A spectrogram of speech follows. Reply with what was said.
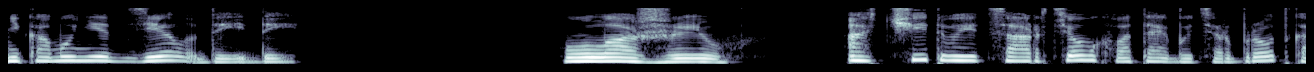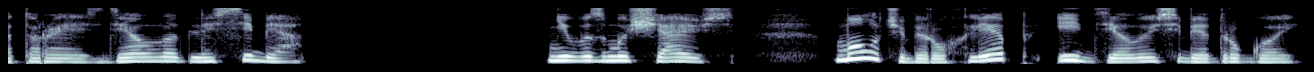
Никому нет дела до еды. Уложил. Отчитывается Артем, хватая бутерброд, который я сделала для себя. Не возмущаюсь. Молча беру хлеб и делаю себе другой.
